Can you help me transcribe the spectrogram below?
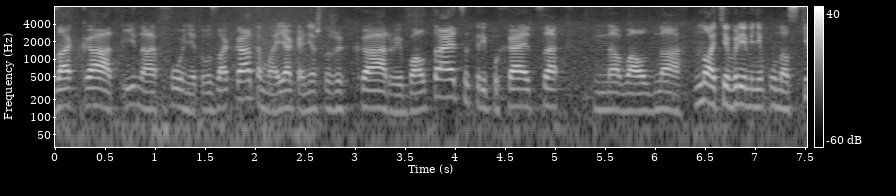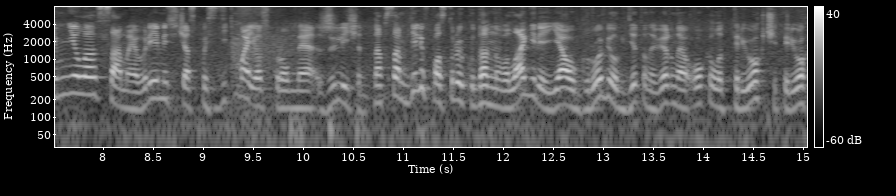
закат. И на фоне этого заката моя, конечно же, Карви болтается, трепыхается на волнах. Ну а тем временем у нас стемнело, самое время сейчас посетить мое скромное жилище. На самом деле в постройку данного лагеря я угробил где-то, наверное, около 3-4 э,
